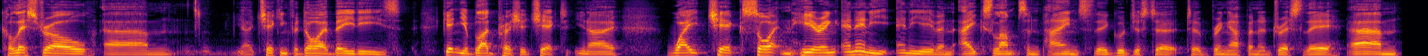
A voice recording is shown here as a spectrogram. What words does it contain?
cholesterol, um, you know, checking for diabetes, getting your blood pressure checked, you know, weight check, sight and hearing, and any any even aches, lumps, and pains. They're good just to, to bring up and address there. Um,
